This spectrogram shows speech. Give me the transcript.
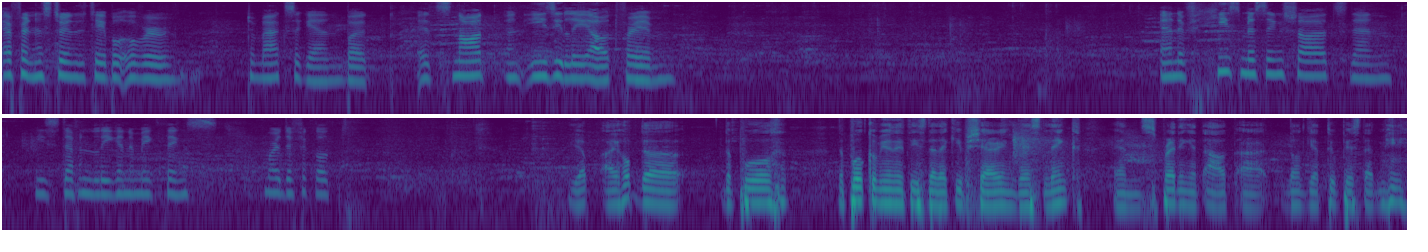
Efren has turned the table over to Max again, but it's not an easy layout for him. And if he's missing shots, then he's definitely going to make things more difficult. Yep. I hope the the pool the pool communities that I keep sharing this link and spreading it out uh, don't get too pissed at me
